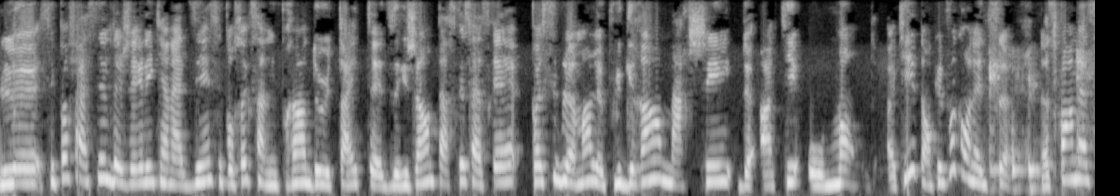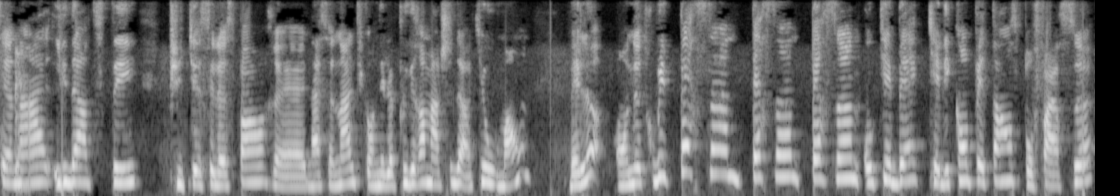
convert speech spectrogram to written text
le c'est pas facile de gérer les Canadiens, c'est pour ça que ça nous prend deux têtes euh, dirigeantes parce que ça serait possiblement le plus grand marché de hockey au monde. OK? Donc une fois qu'on a dit ça, notre sport national, l'identité, puis que c'est le sport euh, national puis qu'on est le plus grand marché de hockey au monde, ben là, on a trouvé personne, personne, personne au Québec qui a les compétences pour faire ça.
